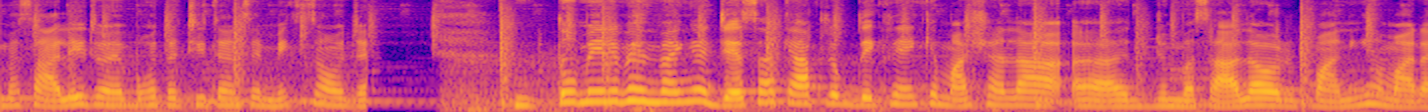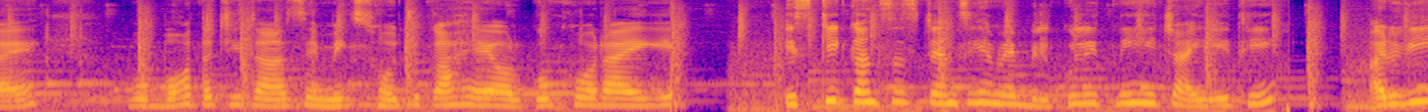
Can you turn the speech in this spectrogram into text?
मसाले जो हैं बहुत अच्छी तरह से मिक्स ना हो जाए। तो मेरे बहन भाई जैसा कि आप लोग देख रहे हैं कि माशाल्लाह जो मसाला और पानी हमारा है, वो बहुत अच्छी तरह से मिक्स हो चुका है और कुक हो रहा है ये। इसकी कंसिस्टेंसी हमें बिल्कुल इतनी ही चाहिए थी। अरवी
